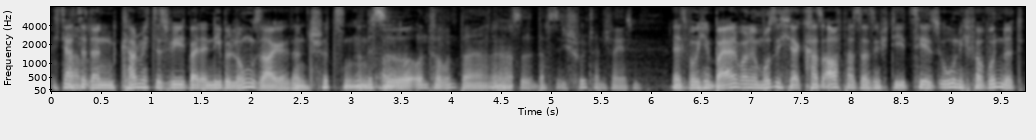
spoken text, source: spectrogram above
Ich dachte, Ähm, dann kann mich das wie bei der Nibelungensage dann schützen. Dann bist Und, du unverwundbar. Dann Ja. darfst, du, darfst du die Schulter nicht vergessen. Jetzt, wo ich in Bayern wohne, muss ich ja krass aufpassen, dass mich die CSU nicht verwundet.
